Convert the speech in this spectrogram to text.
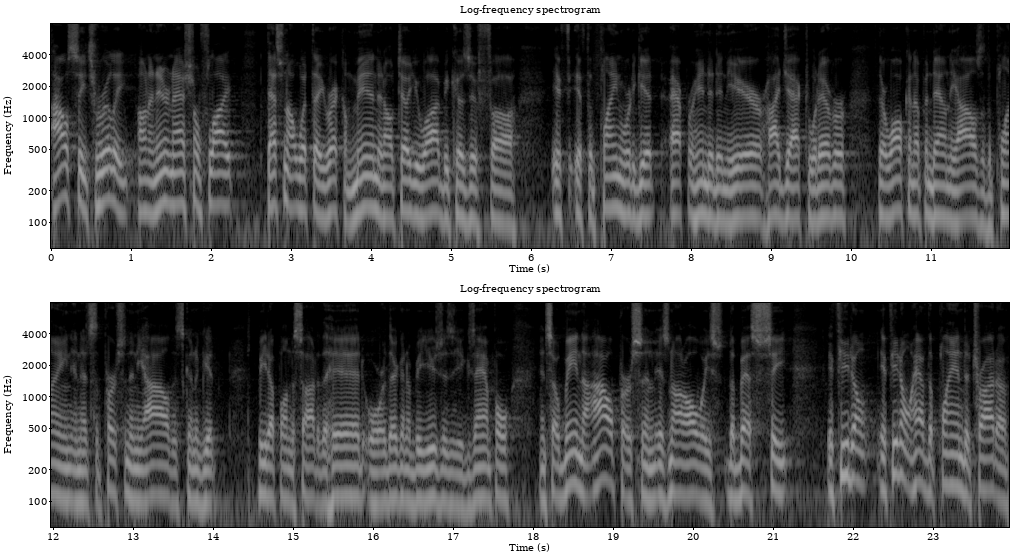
Aisle seats really, on an international flight, that's not what they recommend, and I'll tell you why. Because if, uh, if, if the plane were to get apprehended in the air, hijacked, whatever, they're walking up and down the aisles of the plane, and it's the person in the aisle that's going to get beat up on the side of the head, or they're going to be used as the example. And so, being the aisle person is not always the best seat. If you don't, if you don't have the plan to try to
